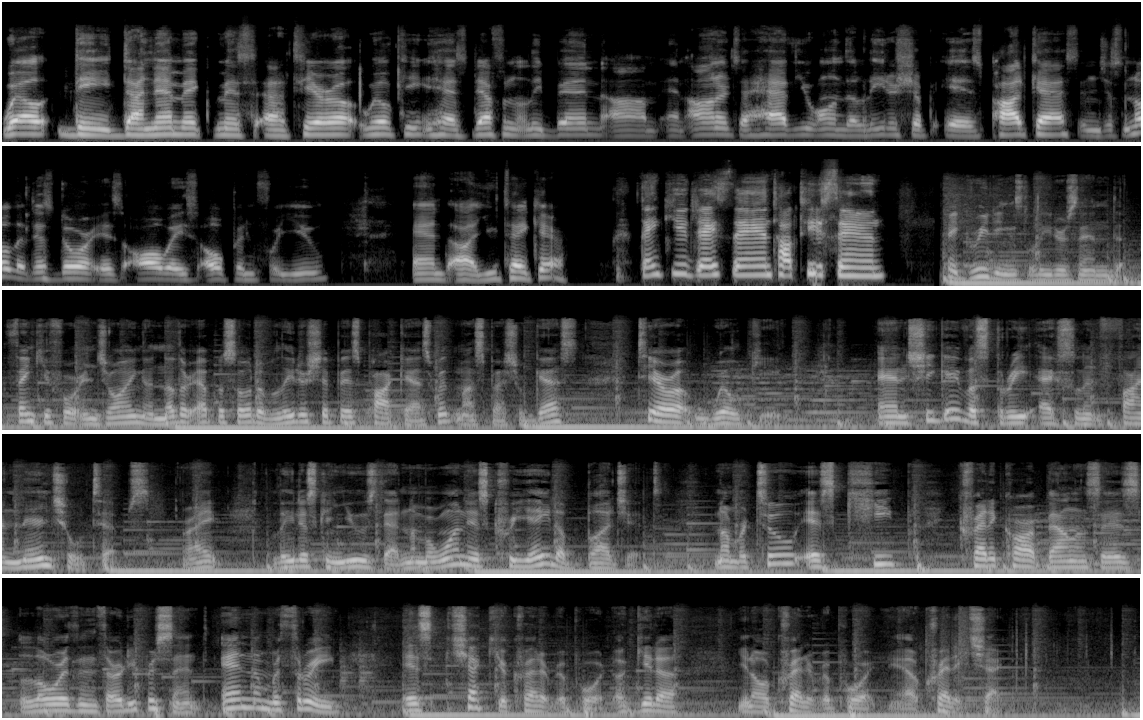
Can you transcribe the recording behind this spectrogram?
Well, the dynamic Miss uh, Tiara Wilkie has definitely been um, an honor to have you on the Leadership Is podcast. And just know that this door is always open for you. And uh, you take care. Thank you, Jason. Talk to you soon. Hey, greetings, leaders, and thank you for enjoying another episode of Leadership Is Podcast with my special guest, Tiara Wilkie. And she gave us three excellent financial tips, right? Leaders can use that. Number one is create a budget, number two is keep credit card balances lower than 30%, and number three is check your credit report or get a you know credit report, you know, credit check.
